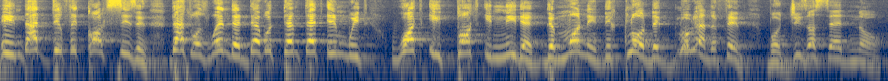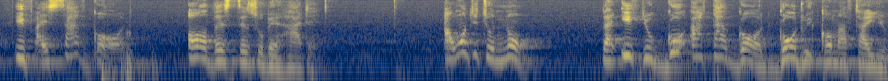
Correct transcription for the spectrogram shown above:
In that difficult season, that was when the devil tempted him with what he thought he needed the money, the clothes, the glory, and the fame. But Jesus said, No, if I serve God, all these things will be added. I want you to know that if you go after God, God will come after you.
